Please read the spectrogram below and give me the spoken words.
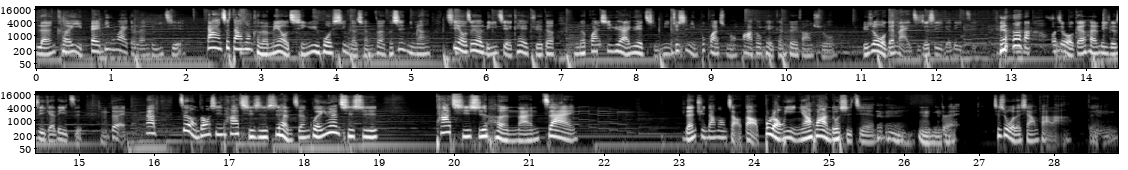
人可以被另外一个人理解。当然，这当中可能没有情欲或性的成分，可是你们借由这个理解，可以觉得你们的关系越来越紧密。就是你不管什么话都可以跟对方说，比如说我跟奶子就是一个例子，或者我跟亨利就是一个例子。对，那这种东西它其实是很珍贵，因为其实它其实很难在。人群当中找到不容易，你要花很多时间。嗯嗯，对，这是我的想法啦。对，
